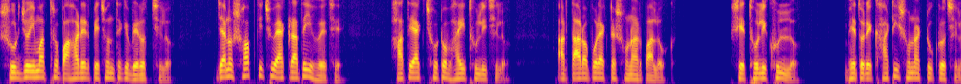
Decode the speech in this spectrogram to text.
সূর্য এইমাত্র পাহাড়ের পেছন থেকে বেরোচ্ছিল, যেন সব কিছু এক রাতেই হয়েছে। হাতে এক ছোট ভাই থুলি ছিল, আর তার ওপর একটা সোনার পালক। সে থলি খুলল, ভেতরে খাঁটি সোনার টুকরো ছিল।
